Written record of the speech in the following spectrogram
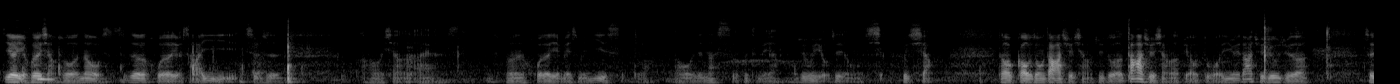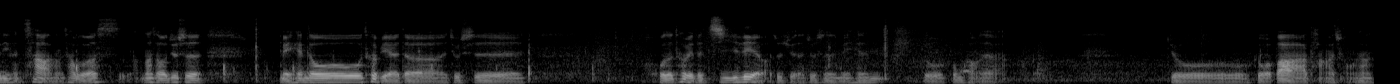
第二也会想说，那我这个活着有啥意义，是不是？然后想着，哎呀，可能活着也没什么意思，对吧？然后我人那死会怎么样，就会有这种想，会想到高中、大学想最多，大学想的比较多，因为大学就觉得身体很差，差不多要死了。那时候就是每天都特别的，就是活得特别的激烈吧，就觉得就是每天都疯狂的，就跟我爸躺在床上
